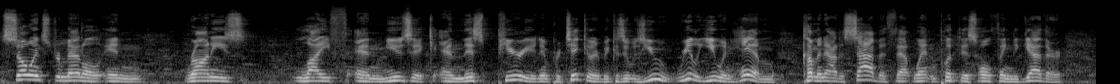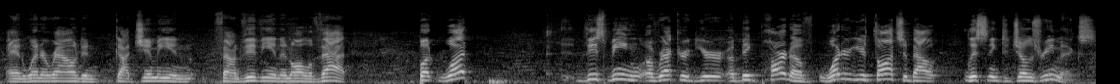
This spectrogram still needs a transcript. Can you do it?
so instrumental in Ronnie's life and music and this period in particular, because it was you, really you and him coming out of Sabbath that went and put this whole thing together and went around and got Jimmy and found Vivian and all of that. But what, this being a record you're a big part of, what are your thoughts about listening to Joe's remix?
